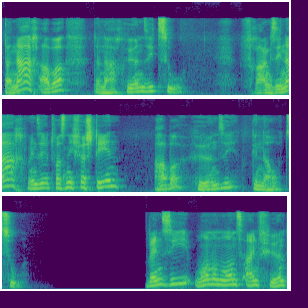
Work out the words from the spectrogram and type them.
Danach aber, danach hören Sie zu. Fragen Sie nach, wenn Sie etwas nicht verstehen, aber hören Sie genau zu. Wenn Sie One-on-Ones einführen,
